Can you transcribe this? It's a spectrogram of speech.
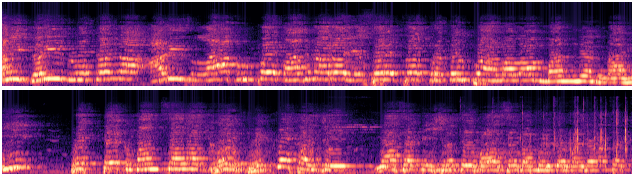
आणि गरीब लोकांना अडीच लाख रुपये मागणारा एसआयचा प्रकल्प आम्हाला मान्य नाही. प्रत्येक माणसाला घर भेटलं पाहिजे यासाठी श्रद्धे बाळासाहेब आंबेडकर मैदानात आहेत.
